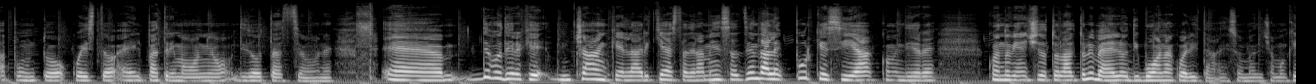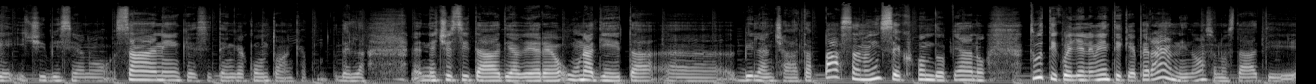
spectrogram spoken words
appunto questo è il patrimonio di dotazione. Eh, devo dire che c'è anche la richiesta della mensa aziendale purché sia, come dire, quando viene citato l'alto livello di buona qualità, insomma diciamo che i cibi siano sani, che si tenga conto anche appunto della eh, necessità di avere una dieta eh, bilanciata. Passano in secondo piano tutti quegli elementi che per anni no, sono stati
